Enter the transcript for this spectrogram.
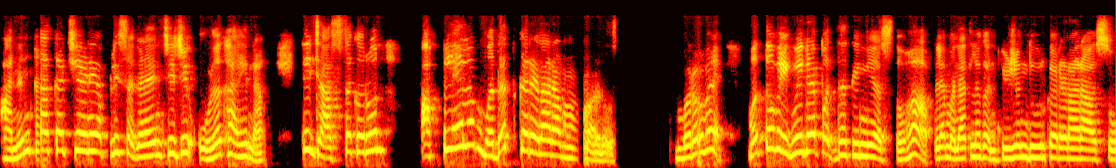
आनंद काकाची आणि आपली सगळ्यांची जी ओळख आहे ना ती जास्त करून आपल्याला मदत करणारा माणूस. बरोबर आहे. मग तो वेगवेगळ्या पद्धतीने असतो हा. आपल्या मनातलं कन्फ्युजन दूर करणारा असो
